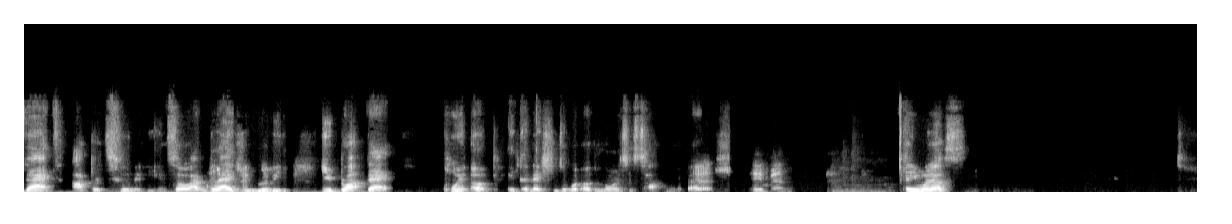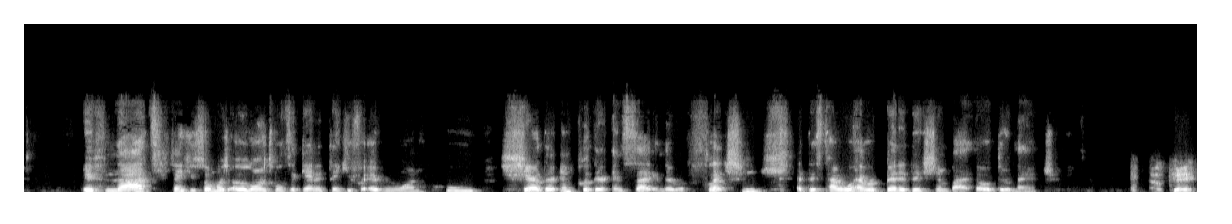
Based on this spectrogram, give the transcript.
that opportunity. And so I'm glad you really you brought that point up in connection to what Elder Lawrence was talking about. Yes. Amen. Anyone else? If not, thank you so much, Elder Lawrence, once again, and thank you for everyone who shared their input, their insight, and their reflection. At this time, we'll have a benediction by Elder Landry. Okay,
